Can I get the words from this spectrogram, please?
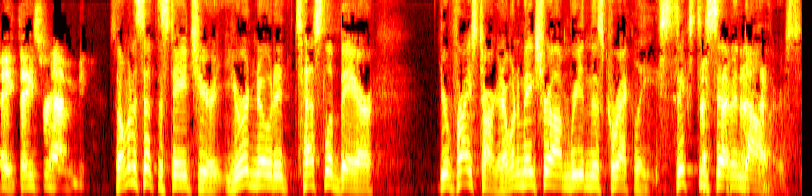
Hey, thanks for having me. So I'm going to set the stage here. You're a noted Tesla bear. Your price target, I want to make sure I'm reading this correctly $67.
